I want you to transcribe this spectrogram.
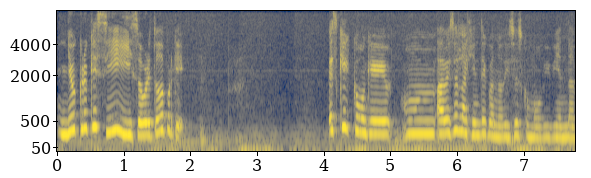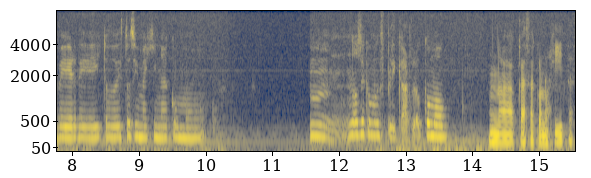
Yo creo que sí, y sobre todo porque es que como que mm, a veces la gente cuando dices como vivienda verde y todo esto se imagina como mm, no sé cómo explicarlo, como una casa con hojitas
